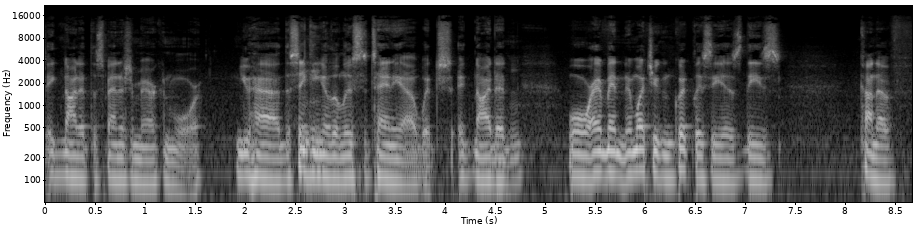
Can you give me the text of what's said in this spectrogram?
ignited the Spanish American War. You had the sinking mm-hmm. of the Lusitania, which ignited mm-hmm. war. I mean, and what you can quickly see is these kind of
